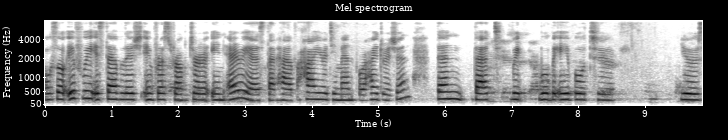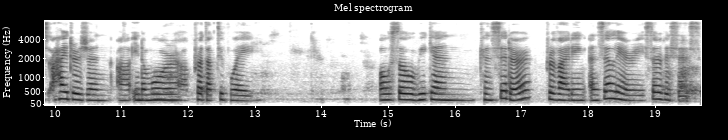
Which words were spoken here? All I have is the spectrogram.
Also, if we establish infrastructure in areas that have higher demand for hydrogen, then that we will be able to use hydrogen uh, in a more uh, productive way. Also, we can consider providing ancillary services.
